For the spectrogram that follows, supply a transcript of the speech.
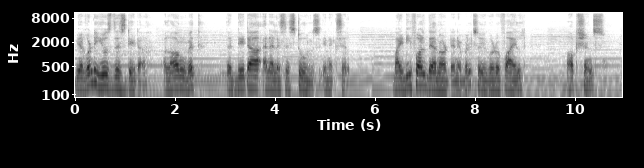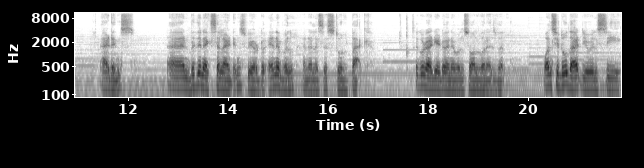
We are going to use this data along with the data analysis tools in Excel by default they are not enabled. So you go to file options add-ins and within excel add-ins we have to enable analysis ToolPak it's a good idea to enable solver as well. Once you do that you will see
